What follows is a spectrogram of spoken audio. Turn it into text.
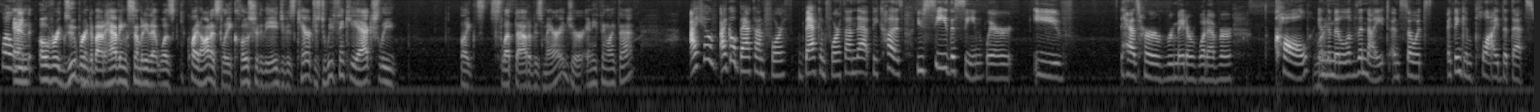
Well, and we, over exuberant about having somebody that was quite honestly closer to the age of his characters? Do we think he actually like slept out of his marriage or anything like that? I go I go back on forth back and forth on that because you see the scene where Eve has her roommate or whatever call in the middle of the night and so it's I think implied that that's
